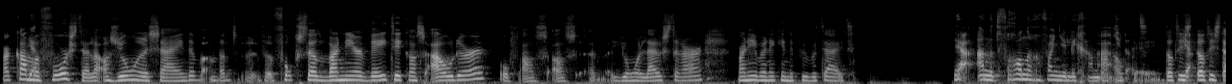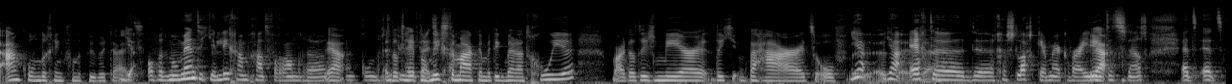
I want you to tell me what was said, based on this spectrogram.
Maar ik kan me voorstellen, als jongeren zijnde, want vooropgesteld, wanneer weet ik als ouder of als, als jonge luisteraar, wanneer ben ik in de puberteit? Ja, aan het veranderen van je lichaam. Ah, dat. Dat, is, dat is de aankondiging van de puberteit. Ja, op het moment dat je lichaam gaat veranderen. Ja. En dat heeft nog niks te maken met ik ben aan het groeien. Maar dat is meer dat je behaart of... Ja, uh, ja echt de, de geslachtskenmerken waar je niet het snelst... Het, het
